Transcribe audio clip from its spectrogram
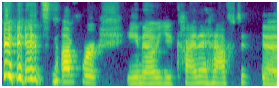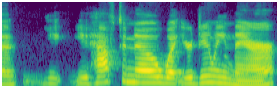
it's not for you know. You kind of have to uh, you you have to know what you're doing there.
